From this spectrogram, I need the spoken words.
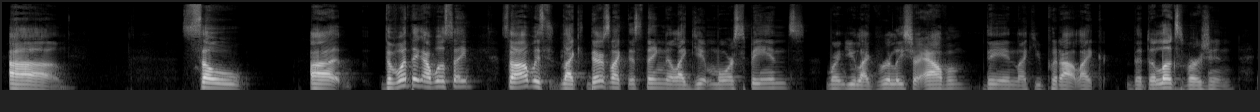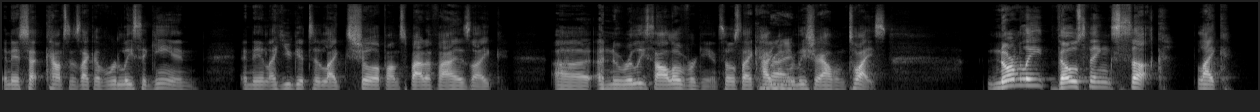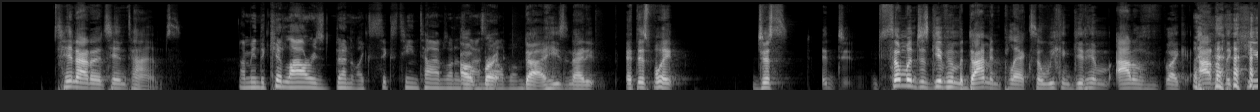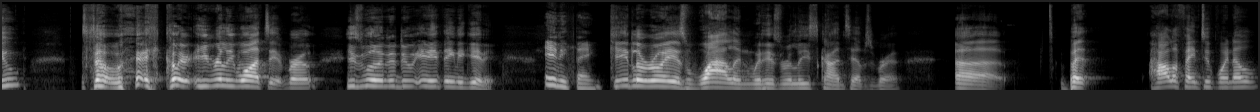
Um so uh the one thing i will say so i always like there's like this thing to like get more spins when you like release your album. Then like you put out like the deluxe version and it counts as like a release again. And then like you get to like show up on spotify as like uh, a new release all over again so it's like how Right. you release your album twice normally those things suck like 10 out of 10 times I mean, the Kid LAROI's done it like 16 times on his Oh, last right. album. Nah, he's not. At this point, just someone just give him a diamond plaque so we can get him out of like out of the queue. So clear, he really wants it, bro. He's willing to do anything to get it. Anything. Kid LAROI is wilding with his release concepts, bro. Uh, but Hall of Fame 2.0,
